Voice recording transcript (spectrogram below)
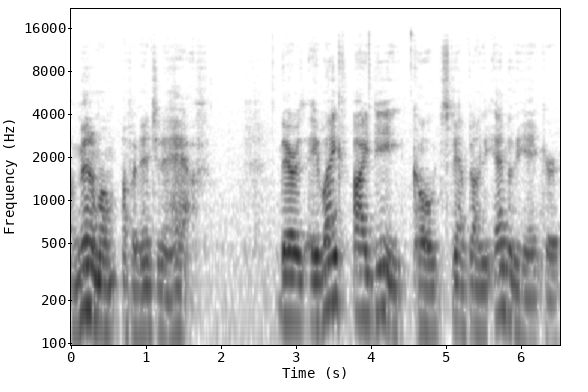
a minimum of an inch and a half. There's a length ID code stamped on the end of the anchor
